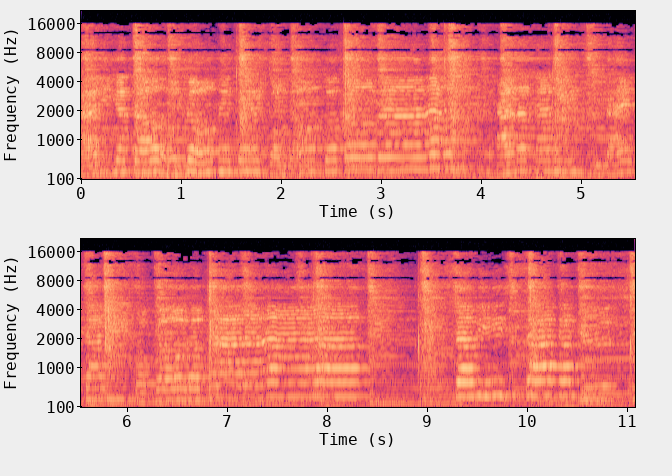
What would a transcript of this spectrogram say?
ありがとうを込めてこの言葉。あなたに伝えたい心から。寂しさ隠し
